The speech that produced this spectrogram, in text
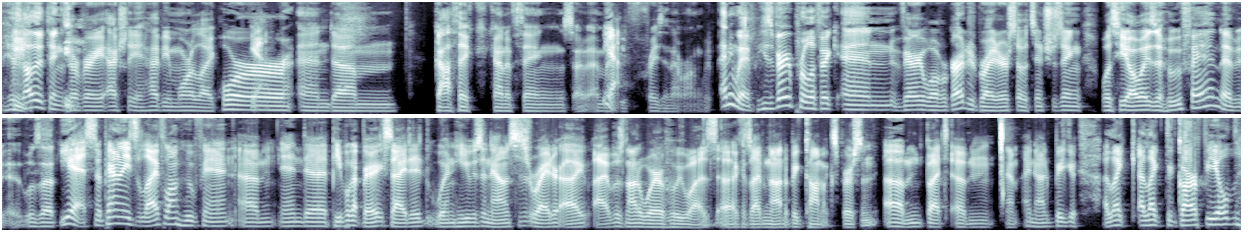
His Hmm. other things are very actually heavy, more like horror and um gothic kind of things. I, I might Yeah. be phrasing that wrong, but anyway, he's a very prolific and very well regarded writer. So it's interesting. Was he always a Who fan? Uh, Was that Yes, apparently he's a lifelong Who fan, um, and uh, people got very excited when he was announced as a writer. I, I was not aware of who he was because I'm not a big comics person, um, but um, I'm, I'm not a big. I like I like the Garfield.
